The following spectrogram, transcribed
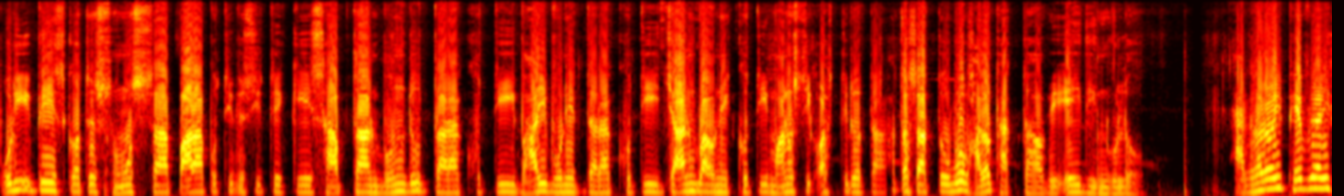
পরিবেশগত সমস্যা, পাড়া প্রতিবেশী থেকে সাবধান, বন্ধুর দ্বারা ক্ষতি ভাই বোনের দ্বারা ক্ষতি, যানবাহনের ক্ষতি, মানসিক অস্থিরতা, হতাশা, তবুও ভালো থাকতে হবে এই দিনগুলো। এগারোই ফেব্রুয়ারি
